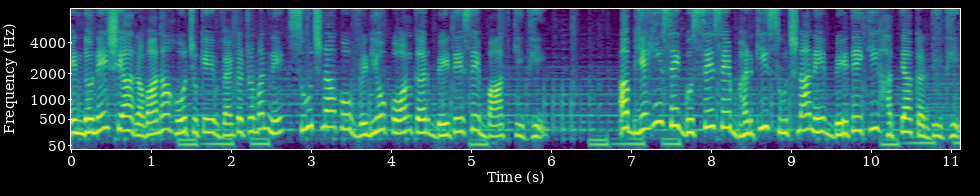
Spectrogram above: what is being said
इंडोनेशिया रवाना हो चुके वेंकटरमन ने सूचना को वीडियो कॉल कर बेटे से बात की थी। अब यहीं से गुस्से से भड़की सूचना ने बेटे की हत्या कर दी थी।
